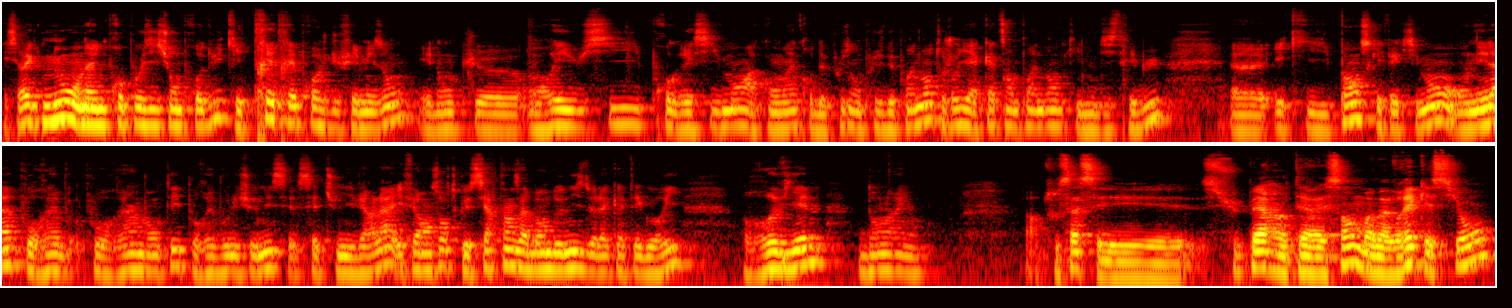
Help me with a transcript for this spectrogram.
Et c'est vrai que nous, on a une proposition produit qui est très très proche du fait maison, et donc euh, on réussit progressivement à convaincre de plus en plus de points de vente. Aujourd'hui, il y a 400 points de vente qui nous distribuent euh, et qui pensent qu'effectivement, on est là pour, pour réinventer, pour révolutionner cet univers-là et faire en sorte que certains abandonnistes de la catégorie reviennent dans le rayon. Alors tout ça, c'est super intéressant. Moi, ma vraie question,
